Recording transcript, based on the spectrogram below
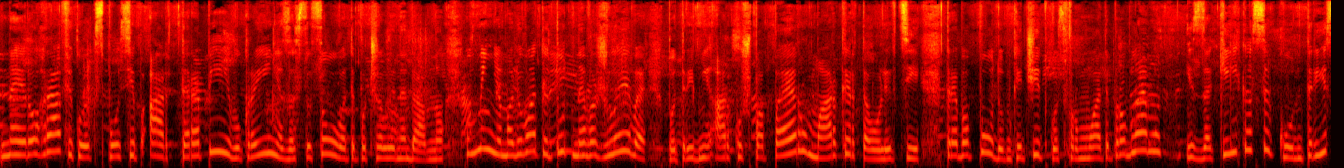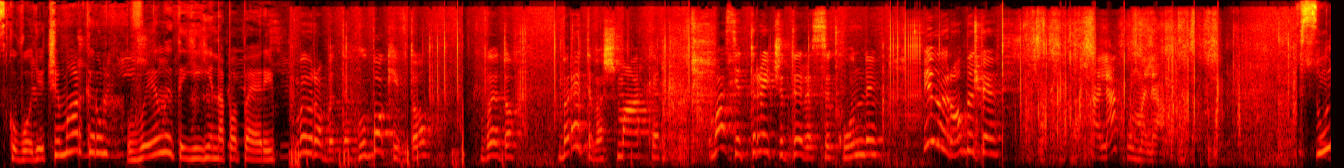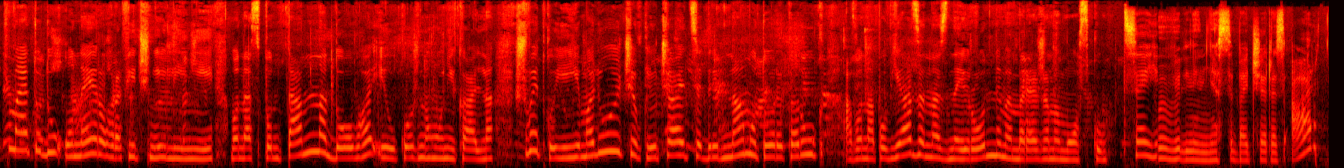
Нейрографіку як спосіб арт-терапії в Україні застосовувати почали недавно. Вміння малювати тут неважливе. Потрібні аркуш паперу, маркер та олівці. Треба подумки чітко сформувати проблему і за кілька секунд, різко водячи маркером, вилити її на папері. Ви робите глибокий вдох, видох, берете ваш маркер. У вас є 3-4 секунди, і ви робите халяку-маляку. Суть методу у нейрографічній лінії. Вона спонтанна, довга і у кожного унікальна. Швидко її малюючи, включається дрібна моторика рук, а вона пов'язана з нейронними мережами мозку. Це вивільнення себе через арт,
